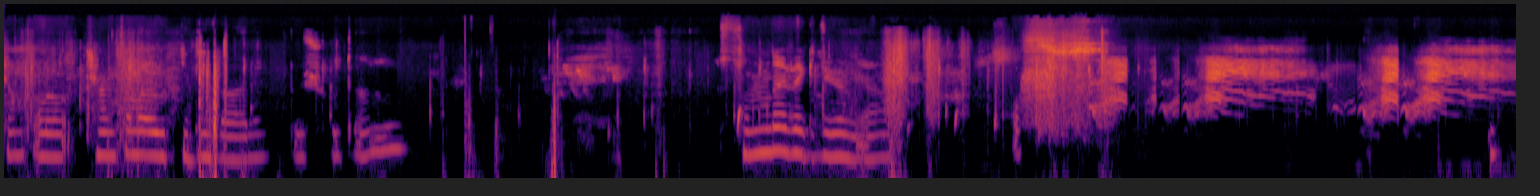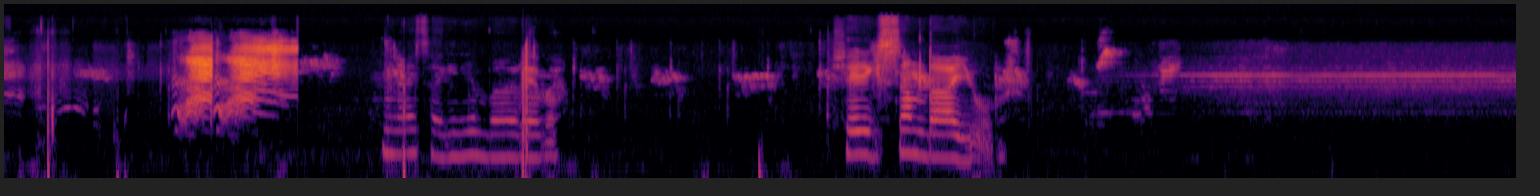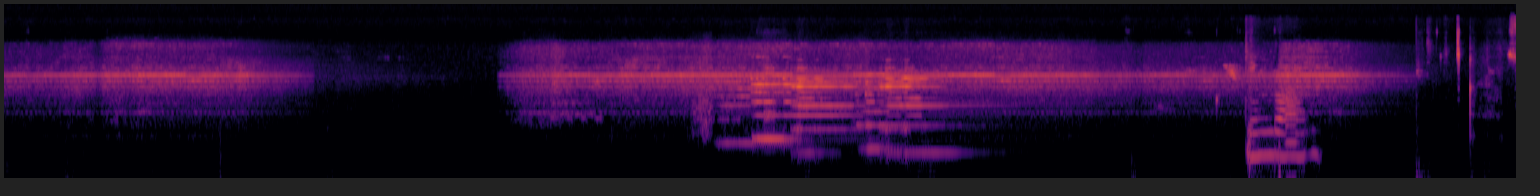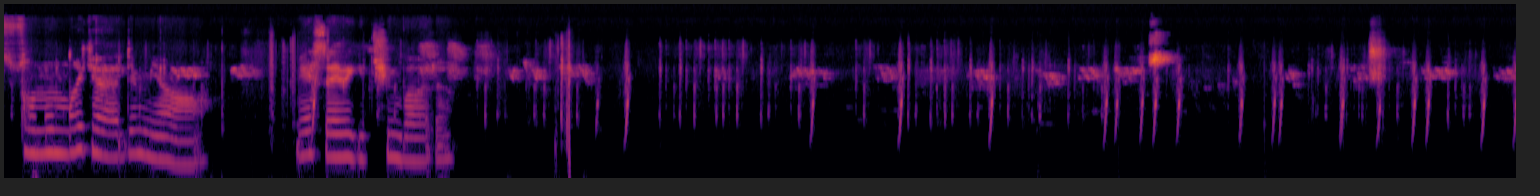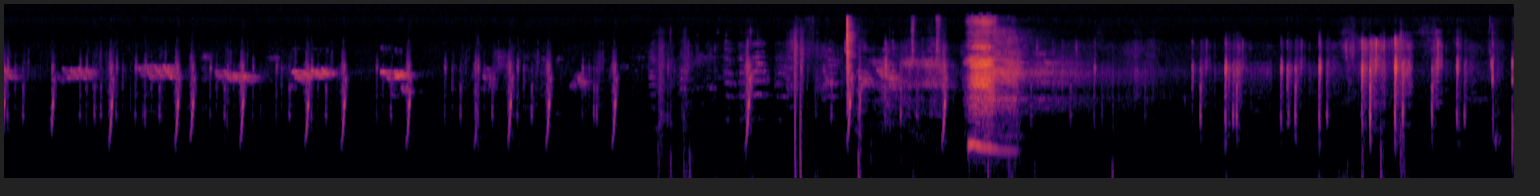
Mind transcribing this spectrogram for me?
Çantamı, çantamı alıp gideyim bari. Dur şuradan. Sonunda eve gidiyorum ya. Of. Neyse gideyim bari eve. Şöyle gitsem daha iyi olur. Gideyim bari. Sonunda geldim ya. Neyse eve geçeyim bari.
